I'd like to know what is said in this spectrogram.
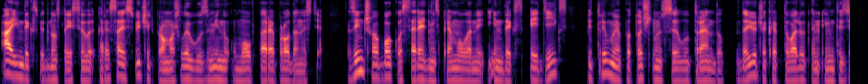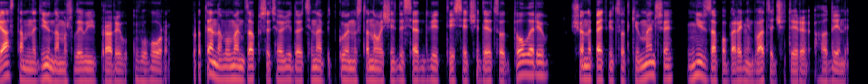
а індекс відносної сили RSI свідчить про можливу зміну умов перепроданості. З іншого боку, середній спрямований індекс ADX підтримує поточну силу тренду, даючи криптовалютним ентузіастам надію на можливий прорив вгору. Проте на момент запису цього відео ціна біткоїну становить 62 900 доларів, що на 5% менше, ніж за попередні 24 години.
